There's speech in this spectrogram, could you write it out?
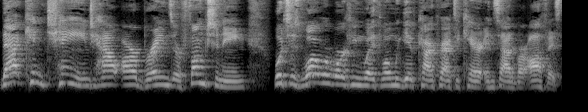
that can change how our brains are functioning, which is what we're working with when we give chiropractic care inside of our office.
